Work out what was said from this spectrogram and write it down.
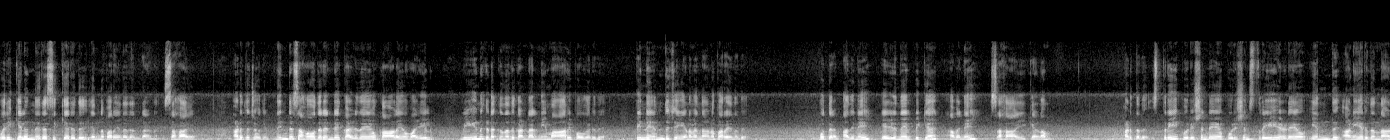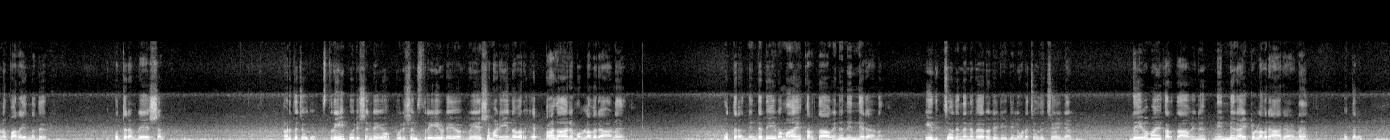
ഒരിക്കലും നിരസിക്കരുത് എന്ന് പറയുന്നത് എന്താണ് സഹായം. അടുത്ത ചോദ്യം. നിന്റെ സഹോദരന്റെ കഴുതയോ കാളയോ വഴിയിൽ വീണ് കിടക്കുന്നത് കണ്ടാൽ നീ മാറിപ്പോകരുത്. പിന്നെ എന്തു ചെയ്യണമെന്നാണ് പറയുന്നത്? ഉത്തരം. അതിനെ എഴുന്നേൽപ്പിക്കാൻ അവനെ സഹായിക്കണം. അടുത്തത് സ്ത്രീ പുരുഷന്റെയോ പുരുഷൻ സ്ത്രീയുടെയോ എന്ത് അണിയരുതെന്നാണ് പറയുന്നത്? ഉത്തരം വേഷം. അടുത്ത ചോദ്യം സ്ത്രീ പുരുഷന്റെയോ പുരുഷൻ സ്ത്രീയുടെയോ വേഷം അണിയുന്നവർ എപ്രകാരമുള്ളവരാണ്? ഉത്തരം നിന്റെ ദൈവമായ കർത്താവിന് നിന്ദ്യരാണ്. ഈ ചോദ്യം തന്നെ വേറൊരു രീതിയിലൂടെ ചോദിച്ചു കഴിഞ്ഞാൽ ദൈവമായ കർത്താവിന് നിന്ദ്യരായിട്ടുള്ളവരാരാണ് ഉത്തരം.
